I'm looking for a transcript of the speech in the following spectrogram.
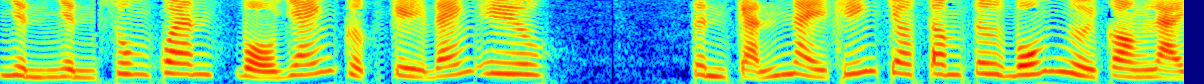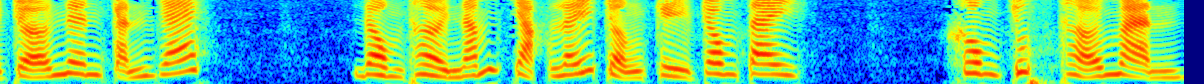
nhìn nhìn xung quanh, bộ dáng cực kỳ đáng yêu. Tình cảnh này khiến cho tâm tư bốn người còn lại trở nên cảnh giác. Đồng thời nắm chặt lấy trận kỳ trong tay. Không chút thở mạnh.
